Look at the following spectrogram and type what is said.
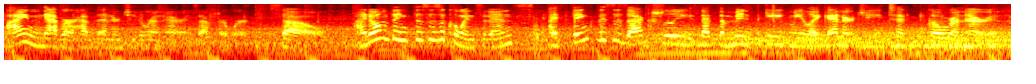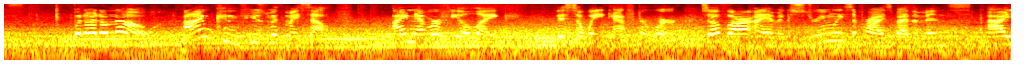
I never have the energy to run errands after work. So I don't think this is a coincidence. I think this is actually that the mint gave me like energy to go run errands. But I don't know. I'm confused with myself. I never feel like this awake after work. So far, I am extremely surprised by the mints. I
